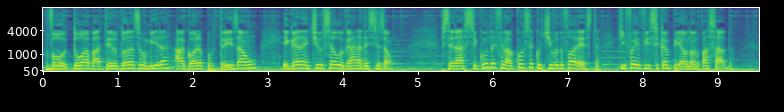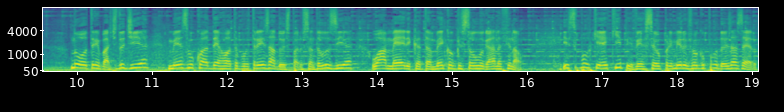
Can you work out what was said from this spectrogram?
voltou a bater o Dona Zulmira, agora por 3 a 1, e garantiu seu lugar na decisão. Será a segunda final consecutiva do Floresta, que foi vice-campeão no ano passado. No outro embate do dia, mesmo com a derrota por 3 a 2 para o Santa Luzia, o América também conquistou um lugar na final. Isso porque a equipe venceu o primeiro jogo por 2 a 0,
